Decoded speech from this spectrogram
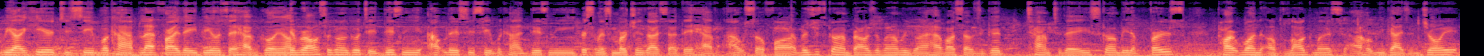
We are here to see what kind of Black Friday deals they have going on. And we're also going to go to Disney outlets to see what kind of Disney Christmas merchandise that they have out so far. We're just going to browse around. We're going to have ourselves a good time today. It's going to be the first part one of Vlogmas. I hope you guys enjoy it.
